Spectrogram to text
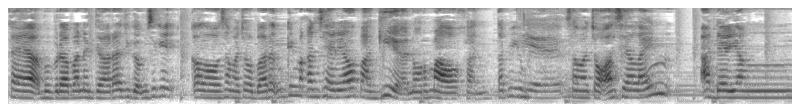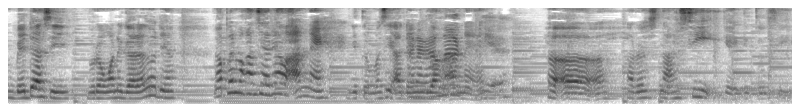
kayak beberapa negara juga mungkin kalau sama cowok barat mungkin makan sereal pagi ya normal kan. Tapi Iya. sama cowok Asia lain ada yang beda sih. Beberapa negara tuh ada yang ngapain makan sereal? Aneh gitu. Masih ada yang bilang aneh. ya Heeh, harus nasi kayak gitu sih.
